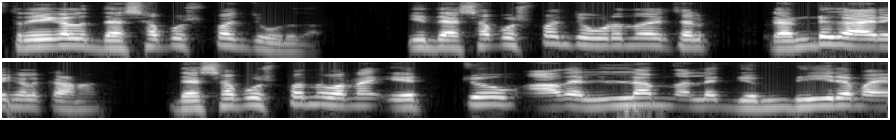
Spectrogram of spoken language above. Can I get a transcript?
സ്ത്രീകൾ ദശപുഷ്പം ചൂടുക. ഈ ദശപുഷ്പം ചൂടുന്നത് ചില രണ്ട് കാര്യങ്ങൾക്കാണ്. ദശപുഷ്പം എന്ന് പറഞ്ഞാൽ ഏറ്റവും അതെല്ലാം നല്ല ഗംഭീരമായ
